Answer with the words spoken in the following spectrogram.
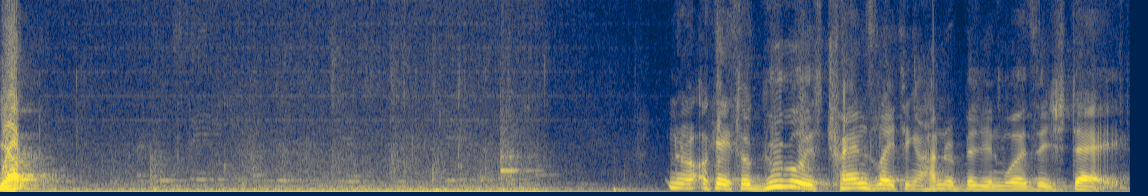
Yep. No, okay, so Google is translating 100 billion words each day.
